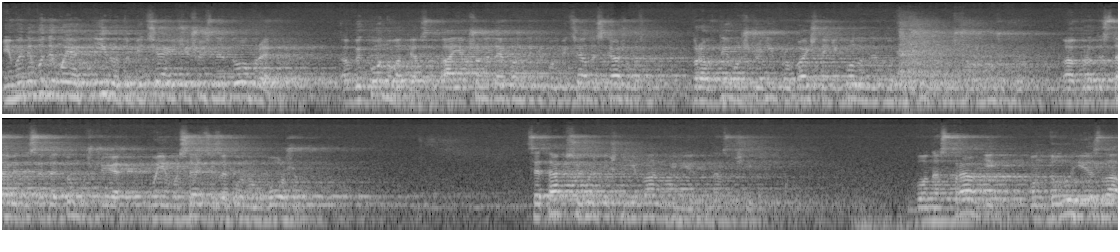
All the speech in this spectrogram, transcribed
І ми не будемо, як ірод, обіцяючи щось недобре, виконувати, а якщо, не дай Боже, таки пообіцяли, скажемо правдиво, що ні, пробачте, ніколи не попишу, тому що не можу протиставити себе тому, що є в моєму серці законом Божим. Це так сьогоднішнє Євангеліє нас вчить. Бо насправді онтологія зла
